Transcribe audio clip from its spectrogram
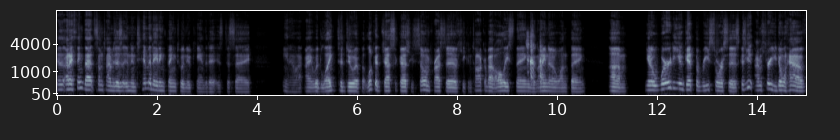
and I think that sometimes is an intimidating thing to a new candidate is to say, you know, I, I would like to do it, but look at Jessica. She's so impressive. She can talk about all these things, and I know one thing. Um, you know, where do you get the resources? Because I'm sure you don't have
